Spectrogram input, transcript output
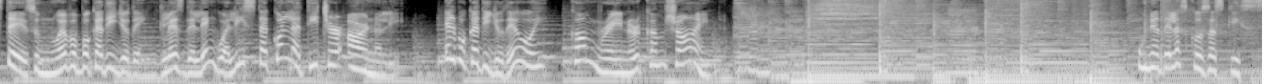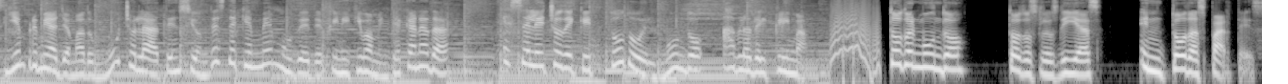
Este es un nuevo bocadillo de inglés de lengua lista con la teacher Arnold. El bocadillo de hoy, Come Rain or Come Shine. Una de las cosas que siempre me ha llamado mucho la atención desde que me mudé definitivamente a Canadá es el hecho de que todo el mundo habla del clima. Todo el mundo, todos los días, en todas partes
